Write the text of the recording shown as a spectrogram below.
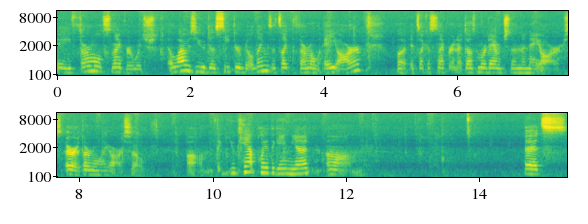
a thermal sniper, which allows you to see through buildings. It's like the thermal AR, but it's like a sniper, and it does more damage than an AR, or a thermal AR, so... Um, you can't play the game yet. Um, it's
